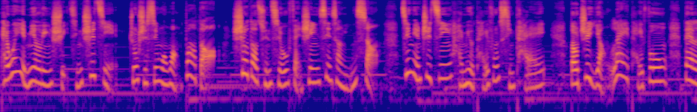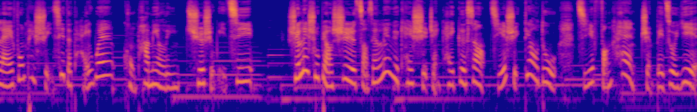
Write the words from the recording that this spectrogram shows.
台湾也面临水情吃紧。中时新闻网报道，受到全球反圣婴现象影响，今年至今还没有台风袭台，导致仰赖台风带来丰沛水汽的台湾，恐怕面临缺水危机。水利署表示，早在六月开始展开各项节水调度及防旱准备作业。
